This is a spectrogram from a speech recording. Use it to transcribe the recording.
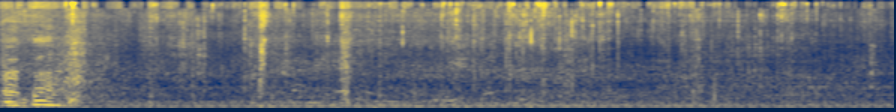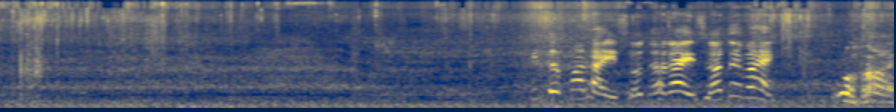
อ่านป่ะ พี่จะมาไถ่สดอะไรสดได้ไหมว้าย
